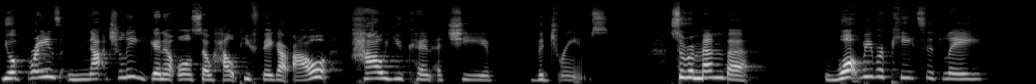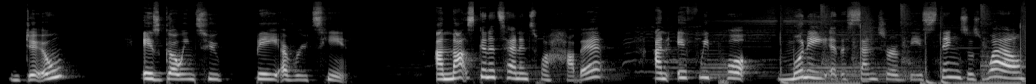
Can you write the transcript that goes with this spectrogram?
your brain's naturally gonna also help you figure out how you can achieve the dreams. So remember, what we repeatedly do is going to be a routine. And that's going to turn into a habit. And if we put money at the center of these things as well,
